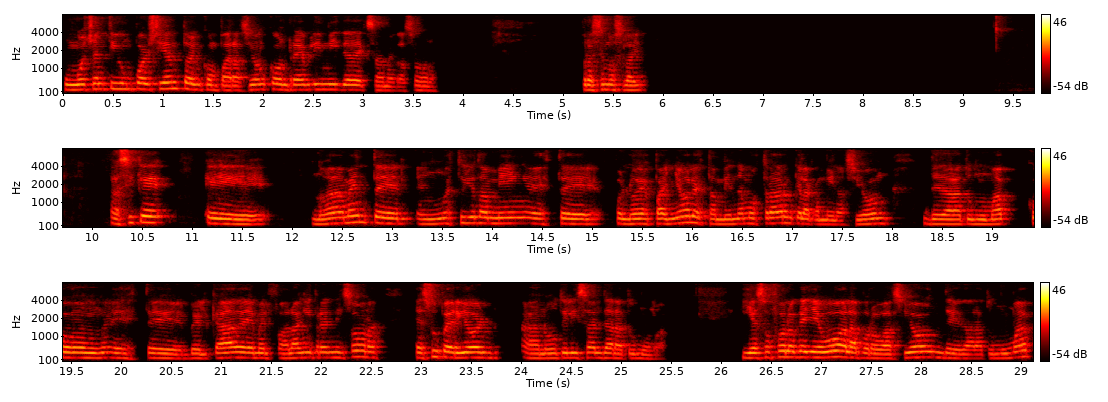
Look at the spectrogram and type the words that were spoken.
un 81% en comparación con Revlimid de dexametasona. Próximo slide. Así que eh, Nuevamente, en un estudio también este, por los españoles, también demostraron que la combinación de daratumumab con este, Belcade, y prednisona es superior a no utilizar daratumumab. Y eso fue lo que llevó a la aprobación de daratumumab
